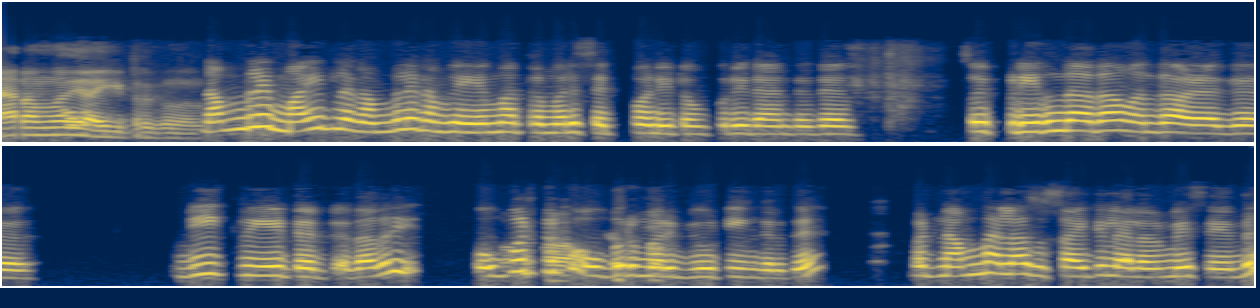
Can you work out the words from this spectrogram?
வேற மாதிரி ஆகிட்டு இருக்கு மேம் நம்மளே மைண்ட்ல நம்மளே நம்மளை ஏமாத்துற மாதிரி செட் பண்ணிட்டோம். புரியுதா இந்த இது ஸோ இப்படி இருந்தாதான் வந்து அழகு. வி கிரியேட்டட் அதாவது ஒவ்வொருத்தருக்கும் ஒவ்வொரு மாதிரி பியூட்டிங்கிறது பட் நம்ம எல்லாம் சொசைட்டில எல்லாருமே சேர்ந்து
